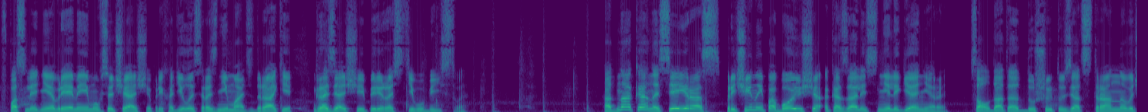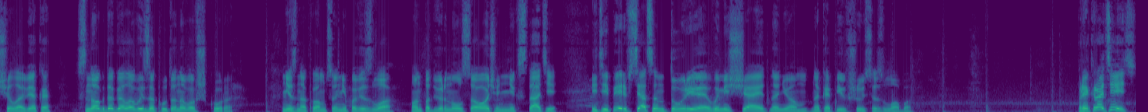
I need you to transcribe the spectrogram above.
В последнее время ему все чаще приходилось разнимать драки, грозящие перерасти в убийство. Однако на сей раз причиной побоища оказались не легионеры. Солдаты от души тузят странного человека, с ног до головы закутанного в шкуры. Незнакомцу не повезло, он подвернулся очень не кстати, и теперь вся центурия вымещает на нем накопившуюся злобу. «Прекратить!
